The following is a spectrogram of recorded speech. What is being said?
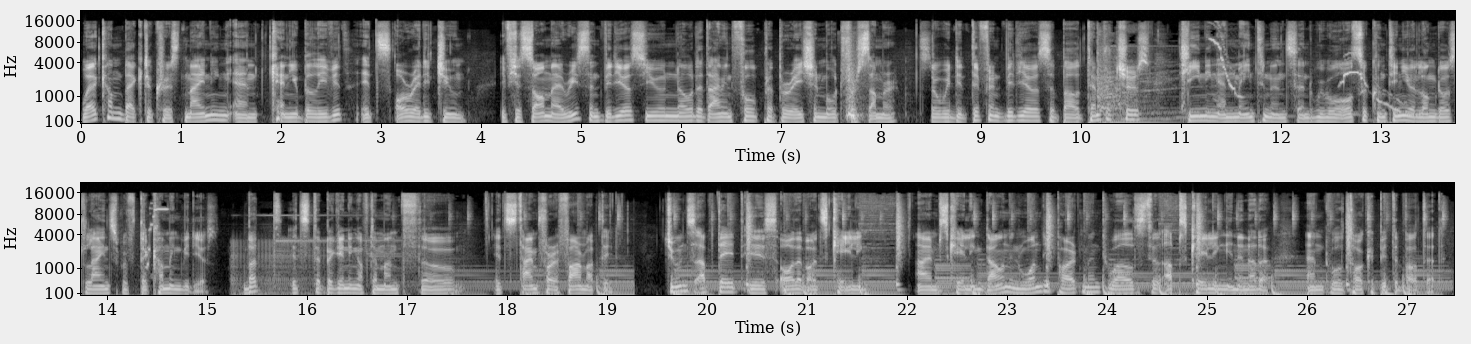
Welcome back to Cursed Mining and can you believe it? It's already June. If you saw my recent videos, you know that I'm in full preparation mode for summer. So we did different videos about temperatures, cleaning and maintenance and we will also continue along those lines with the coming videos. But it's the beginning of the month, so it's time for a farm update. June's update is all about scaling. I'm scaling down in one department while still upscaling in another and we'll talk a bit about that.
